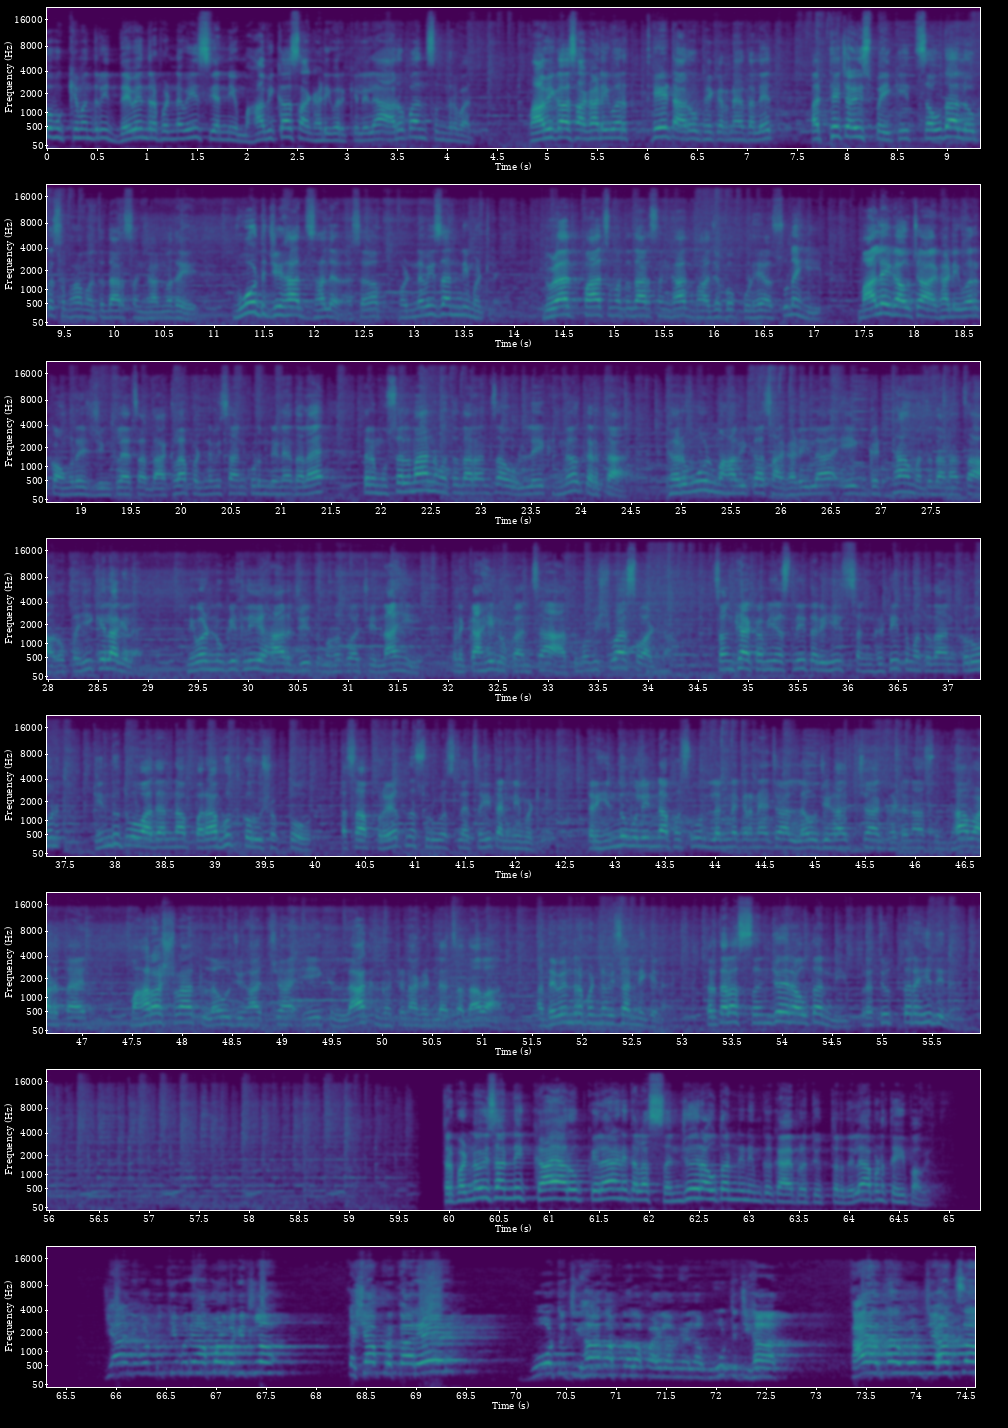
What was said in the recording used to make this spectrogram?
उपमुख्यमंत्री देवेंद्र फडणवीस यांनी महाविकास आघाडीवर केलेल्या आरोपांसंदर्भात महाविकास आघाडीवर थेट आरोप हे करण्यात आलेत. अठ्ठेचाळीस पैकी चौदा लोकसभा मतदारसंघांमध्ये वोट जिहाद झालं असं फडणवीसांनी म्हटलंय. धुळ्यात पाच मतदारसंघात भाजप पुढे असूनही मालेगावच्या आघाडीवर काँग्रेस जिंकल्याचा दाखला फडणवीसांकडून देण्यात आलाय. तर मुसलमान मतदारांचा उल्लेख न करता ठरवून महाविकास आघाडीला एक गठ्ठा मतदानाचा आरोपही केला गेलाय. निवडणुकीतली हार जीत महत्वाची नाही पण काही लोकांचा आत्मविश्वास वाढला. संख्या कमी असली तरीही संघटित मतदान करून हिंदुत्ववाद्यांना पराभूत करू शकतो असा प्रयत्न सुरू असल्याचंही त्यांनी म्हटलं तर हिंदू मुलींना फसवून लग्न करण्याच्या लव जिहादच्या घटना सुद्धा वाढत आहेत महाराष्ट्रात लव जिहादच्या एक लाख घटना घडल्याचा दावा देवेंद्र फडणवीसांनी केला तर त्याला संजय राऊतांनी प्रत्युत्तरही दिलं तर फडणवीसांनी काय आरोप केलाय आणि त्याला संजय राऊतांनी नेमकं काय प्रत्युत्तर दिलंय? आपण तेही पाहूया. या निवडणुकीमध्ये आपण बघितलं कशा प्रकारे वोट जिहाद आपल्याला पाहायला मिळाला. वोट जिहाद. काय अर्थ आहे वोट जिहादचा?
